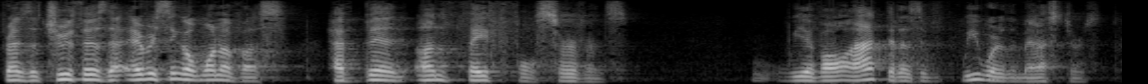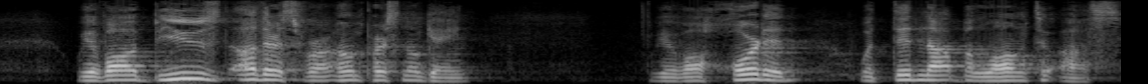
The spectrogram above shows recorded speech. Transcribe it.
Friends, the truth is that every single one of us have been unfaithful servants. We have all acted as if we were the masters. We have all abused others for our own personal gain. We have all hoarded what did not belong to us.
